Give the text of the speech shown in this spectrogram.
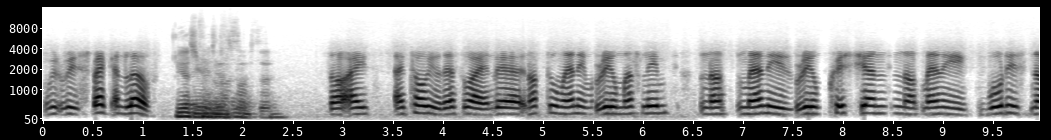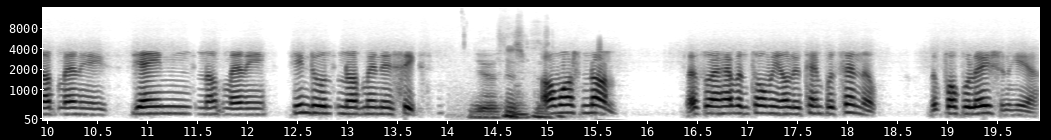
with respect and love. Yes, yes, Master. So I I told you that's why there are not too many real Muslims, not many real Christians, not many Buddhists, not many Jains, not many Hindus, not many Sikhs. Yes. Almost none. That's why heaven told me only 10% of the population here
